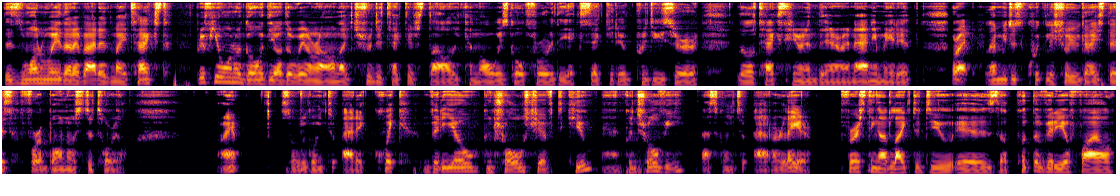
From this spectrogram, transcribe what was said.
This is one way that I've added my text. But if you want to go the other way around, like true detective style, you can always go for the executive producer, little text here and there and animate it. All right, let me just quickly show you guys this for a bonus tutorial. All right, so we're going to add a quick video, Control Shift Q and Control V. That's going to add our layer. First thing I'd like to do is uh, put the video file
